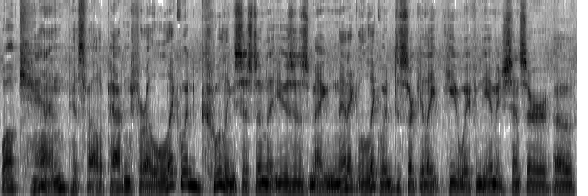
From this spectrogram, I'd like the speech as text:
Well, Canon has filed a patent for a liquid cooling system that uses magnetic liquid to circulate heat away from the image sensor of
